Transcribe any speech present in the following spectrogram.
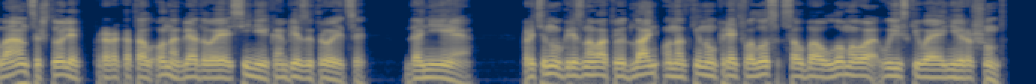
«Лаанцы, что ли?» — пророкотал он, оглядывая синие комбезы троицы. «Да не!» Протянув грязноватую длань, он откинул прядь волос с лба Уломова, выискивая нейрошунт.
